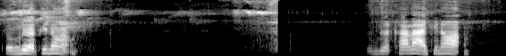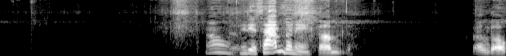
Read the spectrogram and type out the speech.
เติมเลือดพี่น้องเติมเลือดข้าลายพี่น้อง เอ้านี่เดี๋ยวซ้ำตัวนี่ซ้ำร่างดอก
